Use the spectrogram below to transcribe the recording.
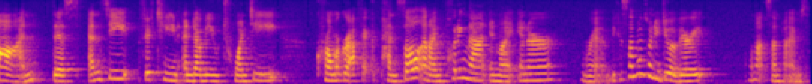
on this NC15 NW20 chromagraphic pencil and I'm putting that in my inner rim because sometimes when you do a very, well not sometimes,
